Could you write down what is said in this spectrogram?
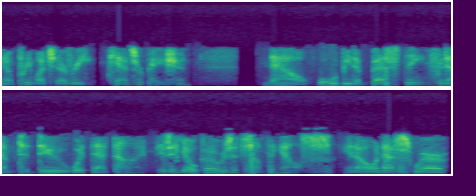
you know pretty much every cancer patient, now what would be the best thing for them to do with that time? Is it yoga or is it something else? You know, and that's where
